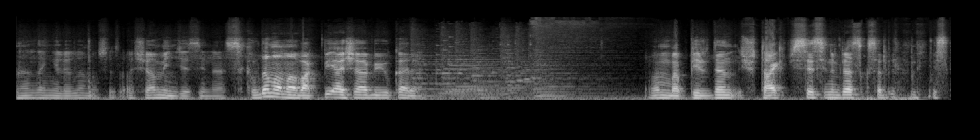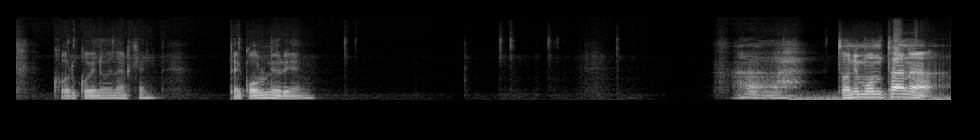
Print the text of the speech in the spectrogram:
Nereden geliyor lan o ses? Aşağı mı ineceğiz yine? Sıkıldım ama bak bir aşağı bir yukarı. Ama birden şu takipçi sesini biraz kısabilir miyiz? Korku oyunu oynarken. Pek olmuyor yani. Ah, Tony Montana.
